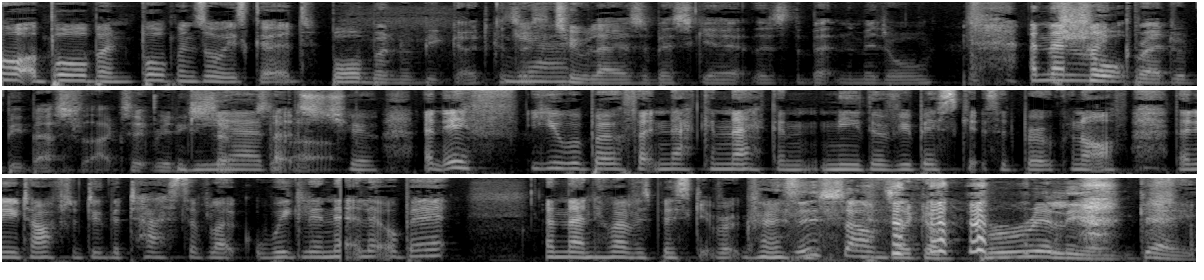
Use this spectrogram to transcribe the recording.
or a bourbon. Bourbon's always good. Bourbon would be good because Yeah. there's two layers of biscuit. There's the bit in the middle. And a then like shortbread would be best for that because it really yeah, that's true. And if you were both like neck and neck and neither of your biscuits had broken off, then you'd have to do the test of like wiggling it a little bit, and then whoever's biscuit broke first. This sounds like a brilliant game.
